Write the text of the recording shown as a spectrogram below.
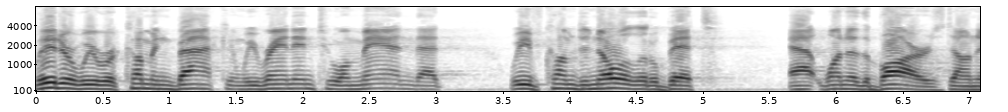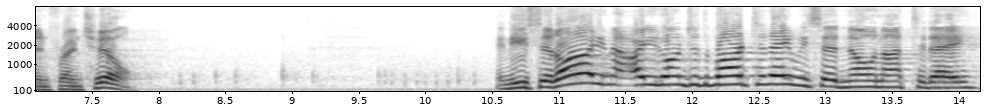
Later, we were coming back and we ran into a man that we've come to know a little bit at one of the bars down in French Hill. And he said, Oh, you know, are you going to the bar today? We said, No, not today.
